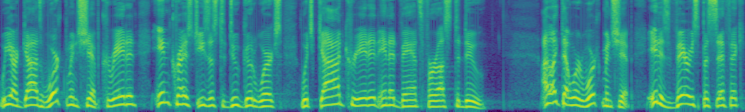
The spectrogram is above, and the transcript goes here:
We are God's workmanship, created in Christ Jesus to do good works, which God created in advance for us to do. I like that word workmanship. It is very specific,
